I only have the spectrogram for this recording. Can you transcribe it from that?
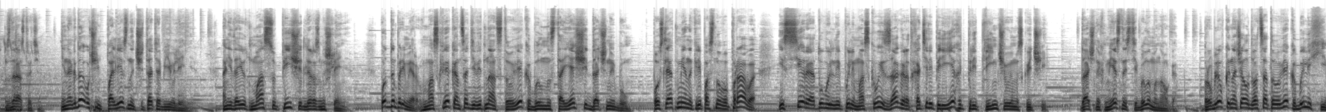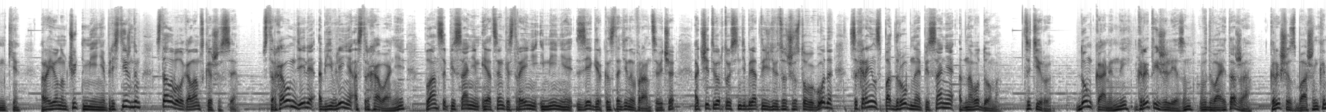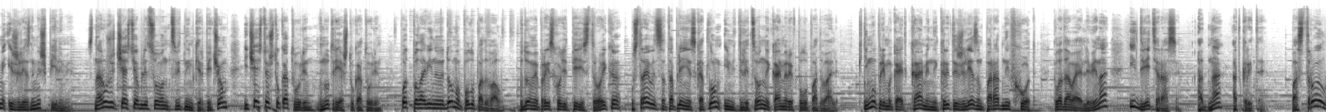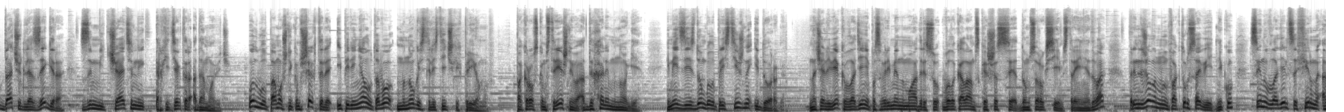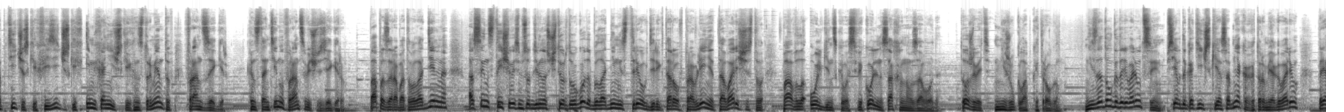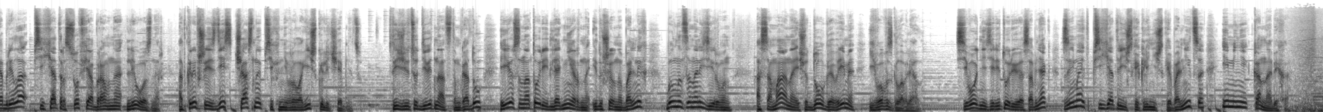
Здравствуйте. Иногда очень полезно читать объявления. Они дают массу пищи для размышления. Вот, например, в Москве конца 19 века был настоящий дачный бум. После отмены крепостного права из серой от угольной пыли Москвы за город хотели переехать предприимчивые москвичи. Дачных местностей было много. Рублевкой начала 20 века были Химки. Районом чуть менее престижным стало Волоколамское шоссе. В страховом деле объявление о страховании, план с описанием и оценкой строения имения Зегер Константина Францевича от 4 сентября 1906 года сохранилось подробное описание одного дома. Цитирую. «Дом каменный, крытый железом, в два этажа. Крыша с башенками и железными шпилями. Снаружи частью облицован цветным кирпичом и частью штукатурен, внутри штукатурен. Под половиной дома полуподвал. В доме происходит перестройка, устраивается отопление с котлом и вентиляционной камерой в полуподвале. К нему примыкает каменный, крытый железом парадный вход, кладовая для вина и две террасы. Одна открытая. Построил дачу для Зегера замечательный архитектор Адамович. Он был помощником Шехтеля и перенял у того много стилистических приемов. Покровском Стрешнево отдыхали многие. Иметь здесь дом было престижно и дорого. В начале века владение по современному адресу Волоколамское шоссе, дом 47, строение 2, принадлежало мануфактур-советнику, сыну владельца фирмы оптических, физических и механических инструментов Франц Зегер, Константину Францевичу Зегеру. Папа зарабатывал отдельно, а сын с 1894 года был одним из трех директоров правления товарищества Павла Ольгинского свекольно-сахарного завода. Тоже ведь не жук лапкой трогал. Незадолго до революции псевдоготический особняк, о котором я говорю, приобрела психиатр Софья Абрамовна Леознер, открывшая здесь частную психоневрологическую лечебницу. В 1919 году ее санаторий для нервно и душевно больных был национализирован, а сама она еще долгое время его возглавляла. Сегодня территорию особняк занимает психиатрическая клиническая больница имени Каннабиха.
